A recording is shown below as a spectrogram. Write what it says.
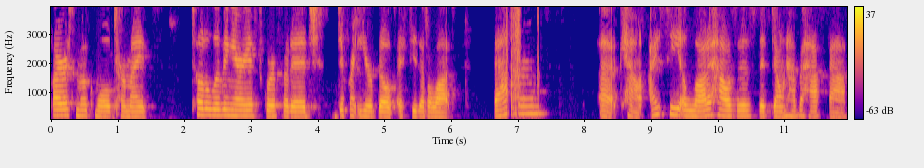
Fire, smoke, mold, termites, total living area, square footage, different year built. I see that a lot. Bathroom uh, count. I see a lot of houses that don't have a half bath,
